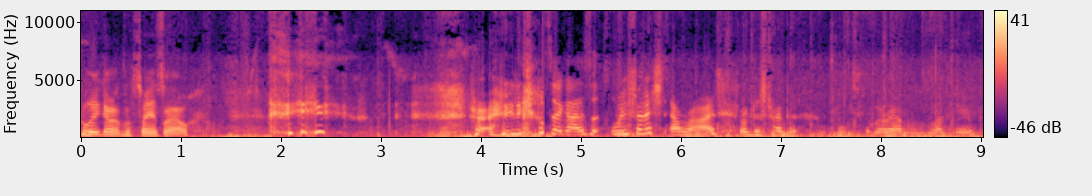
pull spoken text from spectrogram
We're going this way as well. right, I need to go. So guys, we finished our ride. I'm just trying to come around with one hand.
